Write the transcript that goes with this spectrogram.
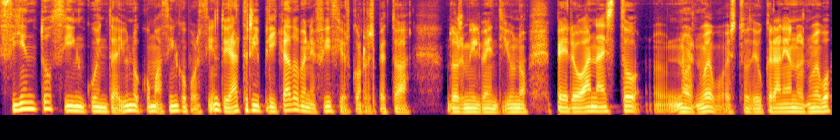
151,5% y ha triplicado beneficios con respecto a 2021. Pero Ana, esto no es nuevo, esto de Ucrania no es nuevo.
